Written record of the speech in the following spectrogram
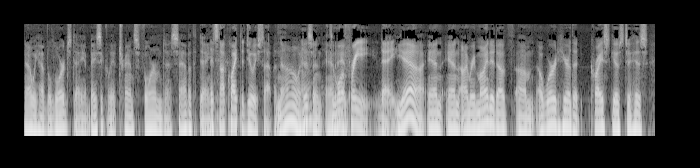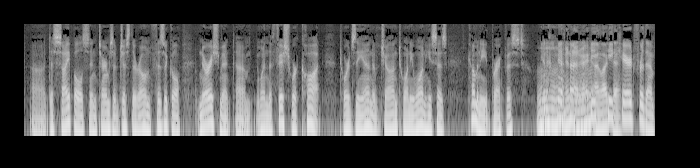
now we have the Lord's Day, and basically a transformed uh, Sabbath day. It's not quite the Jewish Sabbath. no, it No. not It's a more free day. Yeah, and and I'm reminded of um, a word here that Christ gives to his uh, disciples in terms of just their own physical nourishment. Um, when the fish were caught towards the end of John 21, he says, "Come and eat breakfast." You know? Mhm. That right? he, I like he cared for them,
